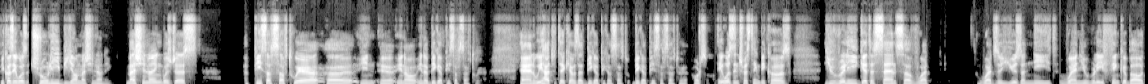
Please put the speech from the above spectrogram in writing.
because it was truly beyond machine learning. Machine learning was just a piece of software uh, in uh, you know in a bigger piece of software and we had to take care of that bigger piece of software, bigger piece of software also. It was interesting because you really get a sense of what what the user needs when you really think about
